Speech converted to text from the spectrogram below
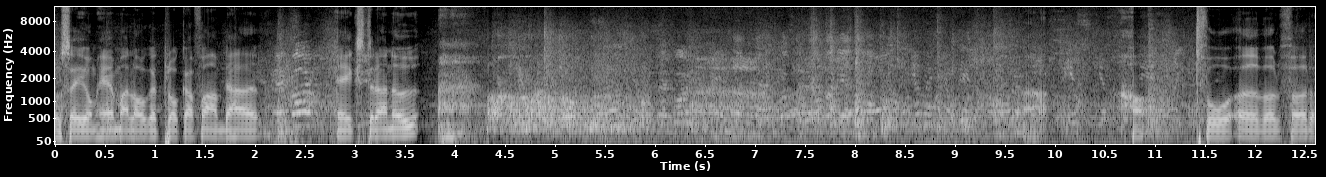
Och se om hemmalaget plockar fram det här extra nu. Ja, två över för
